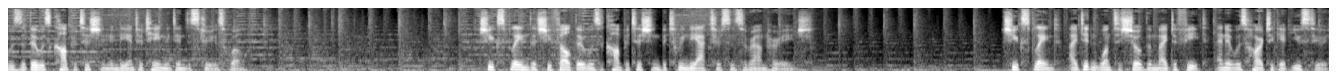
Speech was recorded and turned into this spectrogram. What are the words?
was that there was competition in the entertainment industry as well. She explained that she felt there was a competition between the actresses around her age. She explained, I didn't want to show them my defeat, and it was hard to get used to it.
